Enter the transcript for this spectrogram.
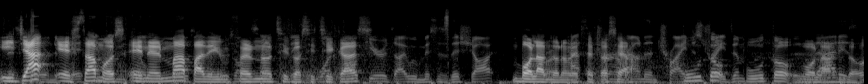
Y ya estamos en el mapa de Inferno, chicos y chicas. Volando 9Z, o sea Puto, puto volando.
